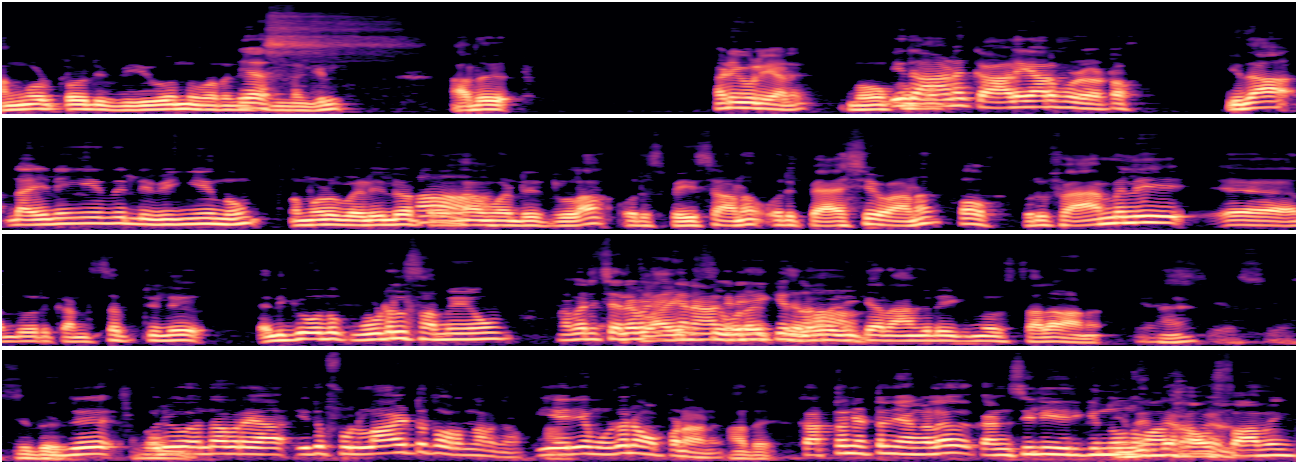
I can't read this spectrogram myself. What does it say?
അങ്ങോട്ടുള്ള ഒരു വ്യൂ എന്ന് പറഞ്ഞിട്ടുണ്ടെങ്കിൽ അത് അടിപൊളിയാണ്. ഇതാണ് കാളിയാർ പുഴ കേട്ടോ. ഇതാ ഡൈനിങ്ങിൽ നിന്ന് ലിവിങ്ങിൽ നിന്നും നമ്മൾ വെളിയിലോട്ട് ഇറങ്ങാൻ വേണ്ടിയിട്ടുള്ള ഒരു സ്പേസ് ആണ് ഒരു പാഷീവാണ് ഒരു ഫാമിലി എന്തോ ഒരു കൺസെപ്റ്റിൽ എനിക്ക് തോന്നുന്നു കൂടുതൽ സമയവും അവർ ചെലവഴിക്കാൻ ആഗ്രഹിക്കുന്ന ഒരു സ്ഥലമാണ്. ഇത് ഒരു എന്താ പറയാ ഇത് ഫുള്ളായിട്ട് തുറന്നിറങ്ങാം. ഈ ഏരിയ മുഴുവൻ ഓപ്പൺ ആണ്. അതെ. കട്ടൻ ഇട്ട് ഞങ്ങൾ കൺസീൽ ചെയ്തിരിക്കുന്നു ഇതിന്റെ ഹൗസ് ഫാമിംഗ്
